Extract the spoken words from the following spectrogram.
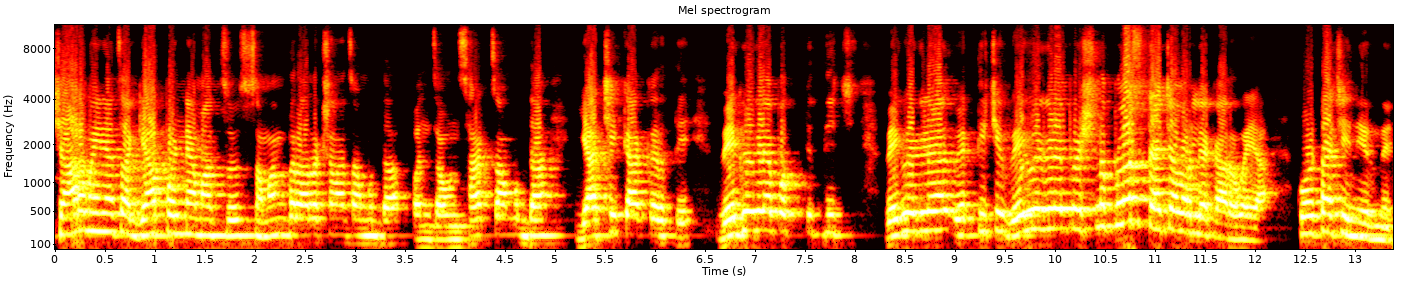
चार महिन्याचा गॅप पडण्यामागचं समांतर आरक्षणाचा मुद्दा पंचावन्न साठचा मुद्दा याची का करते? वेगवेगळ्या पद्धती वेगवेगळ्या व्यक्तीचे वेगवेगळे प्रश्न प्लस त्याच्यावरल्या कारवाया कोर्टाचे निर्णय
